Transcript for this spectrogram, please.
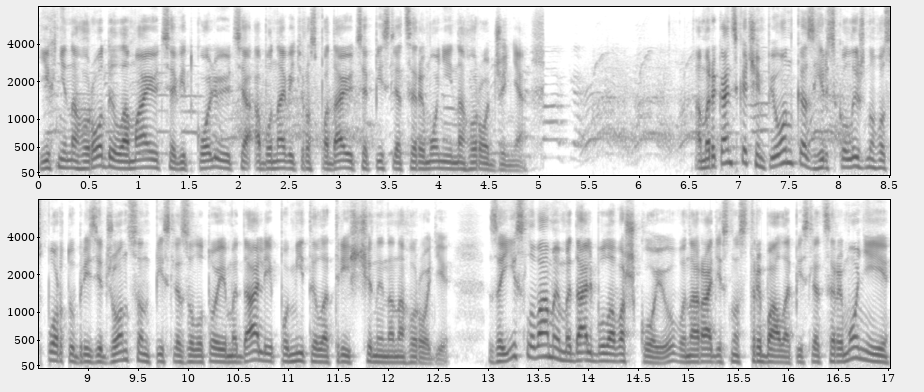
Їхні нагороди ламаються, відколюються або навіть розпадаються після церемонії нагородження. Американська чемпіонка з гірськолижного спорту Брізі Джонсон після золотої медалі помітила тріщини на нагороді. За її словами, медаль була важкою. Вона радісно стрибала після церемонії,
